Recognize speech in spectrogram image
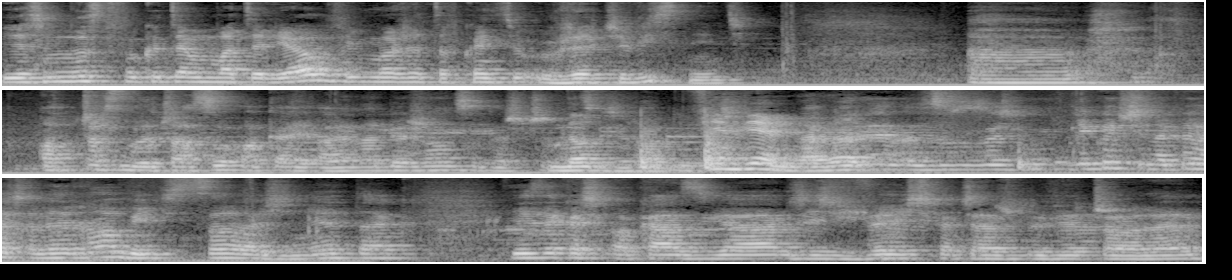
Jest mnóstwo ku temu materiałów i może to w końcu urzeczywistnić. Eee, Od czasu do czasu, okej, ale na bieżąco też trzeba No, coś robić. Wiem, wiem, Tak, ale ale coś, niekoniecznie nagrywać, ale robić coś, nie? Tak, jest jakaś okazja, gdzieś wyjść chociażby wieczorem.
